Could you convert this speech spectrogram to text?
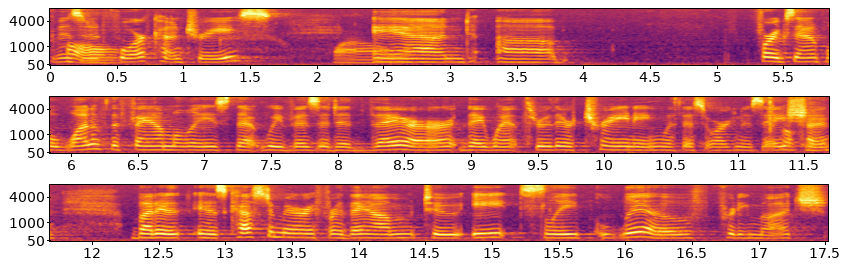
visited Oh. four countries, wow. and uh, for example, one of the families that we visited there, they went through their training with this organization. But it is customary for them to eat, sleep, live pretty much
